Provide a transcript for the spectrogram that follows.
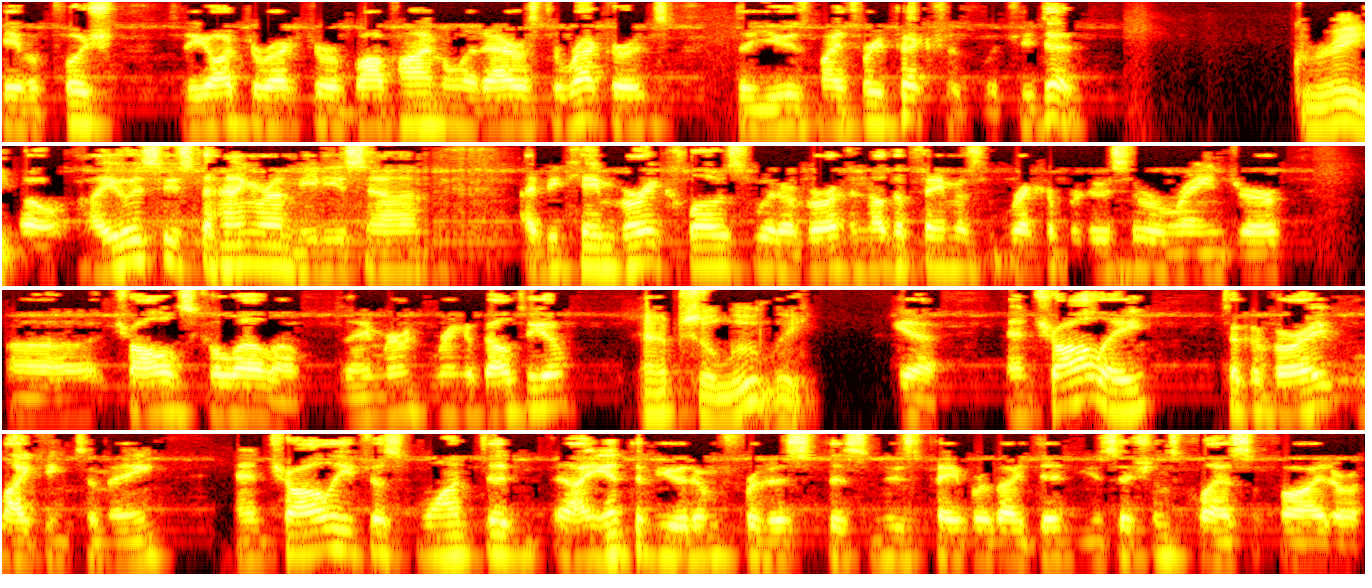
gave a push to the art director, Bob Heimall at Arista Records, to use my three pictures, which he did. Great. So I always used to hang around Media Sound. I became very close with a ver- another famous record producer, arranger, uh, Charles Calello. Does that name ring, ring a bell to you? Absolutely. Yeah. And Charlie took a very liking to me. And Charlie just wanted, I interviewed him for this, this newspaper that I did, Musicians Classified, or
